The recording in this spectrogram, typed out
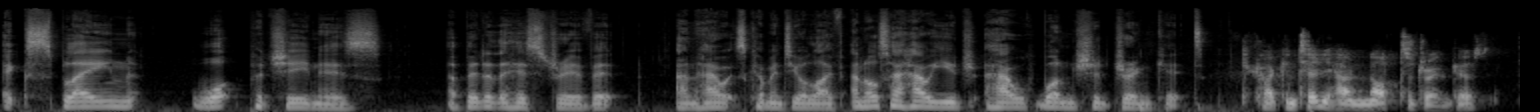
explain what poutine is, a bit of the history of it, and how it's come into your life, and also how you how one should drink it? I can tell you how not to drink it.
